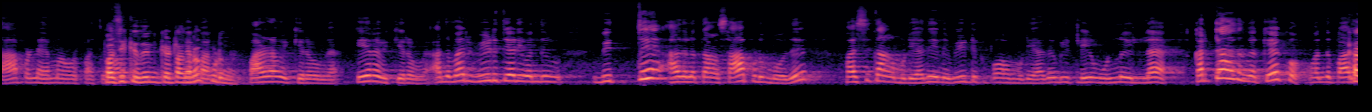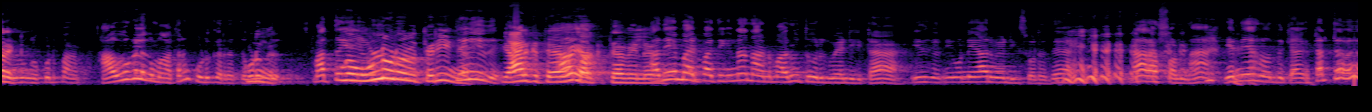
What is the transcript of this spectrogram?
சாப்பிடல ஏம்மா ஒரு பத்து பசிக்குதுன்னு கேட்டாங்கன்னா. கொடுங்க. பழம் விற்கிறவங்க கீரை விற்கிறவங்க அந்த மாதிரி வீடு தேடி வந்து விற்று அதில் தான் சாப்பிடும்போது பசி தாங்க முடியாது இன்னும் வீட்டுக்கு போக முடியாது வீட்லேயும் ஒன்றும் இல்லை. கரெக்டாக அதுங்க கேட்கும் வந்து பார்த்து இவங்க கொடுப்பாங்க. அவங்களுக்கு மாத்திரம் கொடுக்கறது கொடுங்க. மற்ற உள்ளுணர்வு தெரியுங்க. தெரியுது. யாருக்கு தேவை யாருக்கு தேவையில்லை? அதே மாதிரி பார்த்தீங்கன்னா நான் மருவத்தூருக்கு வேண்டிக்கிட்டேன். இதுக்கு நீ உன்னை யார் வேண்டிக்க சொல்றது? நானா சொன்னேன். என்னையா வந்து கே கரெக்டாகவே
